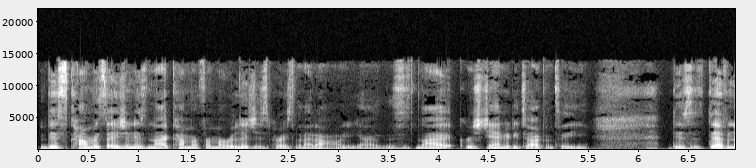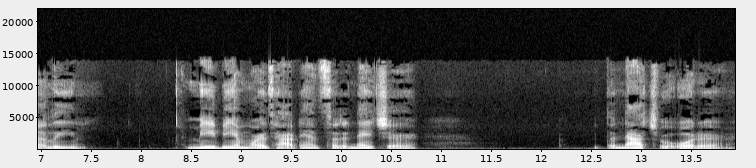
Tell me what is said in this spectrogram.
this conversation is not coming from a religious person at all, you guys. This is not Christianity talking to you. This is definitely me being more tapped into the nature the natural order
